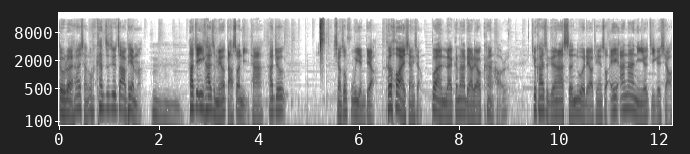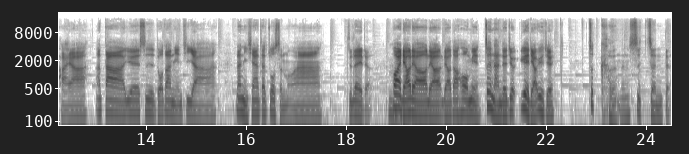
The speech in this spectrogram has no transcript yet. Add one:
对不对？他就想说，我看这就诈骗嘛，嗯嗯嗯他就一开始没有打算理他，他就想说敷衍掉。可是后来想想，不然来跟他聊聊看好了，就开始跟他深入的聊天，说：“哎、安娜，你有几个小孩啊？啊，大约是多大年纪啊？那你现在在做什么啊？之类的。”嗯，后来聊聊聊聊到后面，这个男的就越聊越觉得这可能是真的，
